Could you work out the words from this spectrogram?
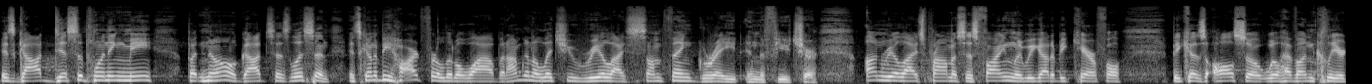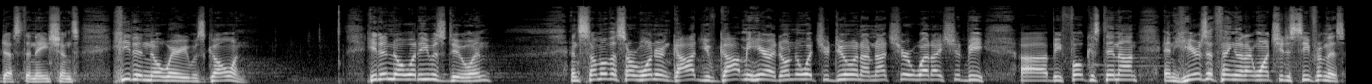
Is God disciplining me? But no, God says, listen, it's going to be hard for a little while, but I'm going to let you realize something great in the future. Unrealized promises. Finally, we got to be careful because also we'll have unclear destinations. He didn't know where he was going. He didn't know what he was doing. And some of us are wondering, God, you've got me here. I don't know what you're doing. I'm not sure what I should be, uh, be focused in on. And here's the thing that I want you to see from this.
